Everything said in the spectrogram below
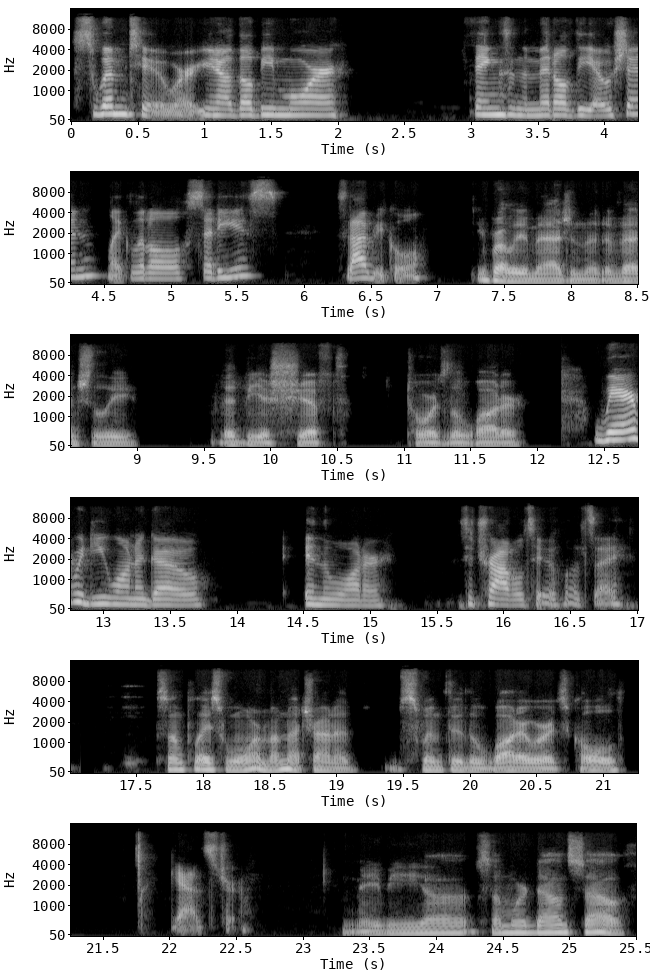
swim to, or, you know, there'll be more things in the middle of the ocean, like little cities. So that would be cool. You probably imagine that eventually there'd be a shift towards the water. Where would you want to go in the water to travel to, let's say? Someplace warm. I'm not trying to swim through the water where it's cold. Yeah, it's true. Maybe uh, somewhere down south.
